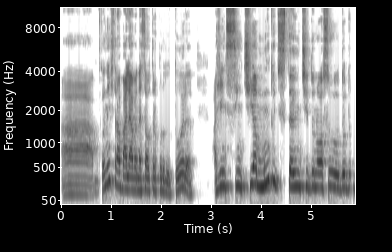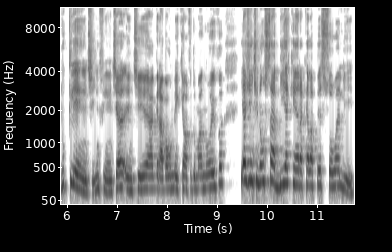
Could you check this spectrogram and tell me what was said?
Ah, quando a gente trabalhava nessa outra produtora, a gente se sentia muito distante do nosso do, do cliente. Enfim, a gente, ia, a gente ia gravar um make-off de uma noiva e a gente não sabia quem era aquela pessoa ali.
